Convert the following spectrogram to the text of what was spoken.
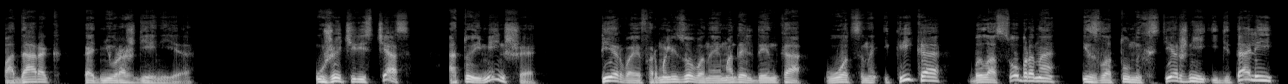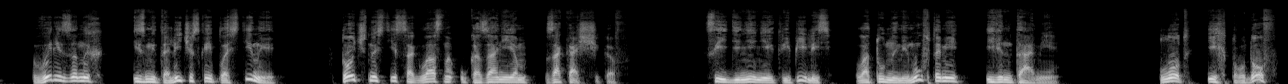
подарок ко дню рождения. Уже через час, а то и меньше, Первая формализованная модель ДНК Уотсона и Крика была собрана из латунных стержней и деталей, вырезанных из металлической пластины, в точности согласно указаниям заказчиков. Соединения крепились латунными муфтами и винтами. Плод их трудов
